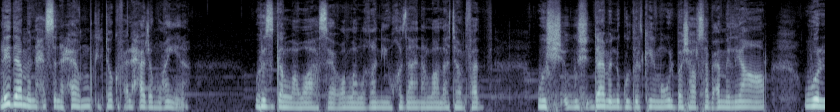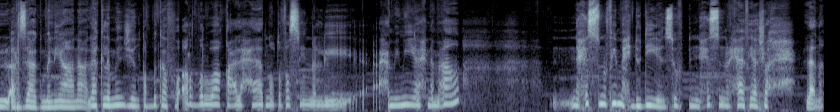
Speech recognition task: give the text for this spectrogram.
ليه دائما نحس إن الحياة ممكن توقف على حاجة معينة؟ ورزق الله واسع والله الغني وخزائن الله لا تنفذ. وش, وش دائما نقول ذي الكلمة والبشر سبعة مليار والأرزاق مليانة لكن لما نجي نطبقها في أرض الواقع على حياتنا وتفاصيلنا اللي حميمية إحنا معاها نحس إنه في محدودية نحس إنه الحياة فيها شح لنا.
